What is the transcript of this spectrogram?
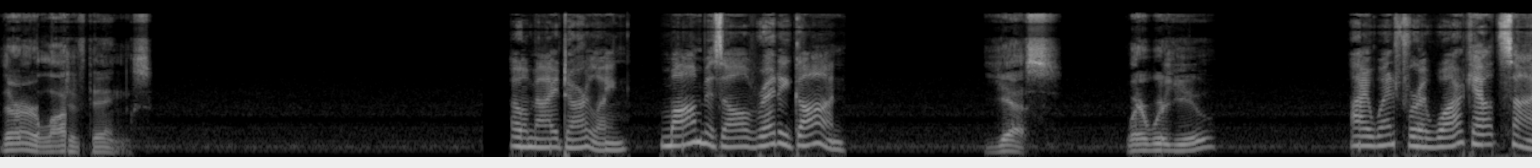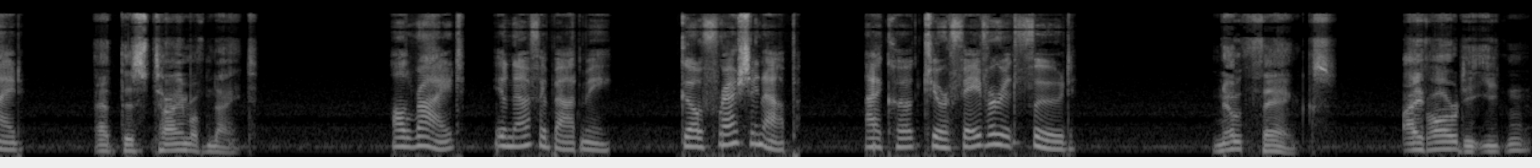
There are a lot of things. Oh my darling, Mom is already gone. Yes. Where were you? I went for a walk outside. At this time of night. Alright, enough about me. Go freshen up. I cooked your favorite food. No thanks. I've already eaten,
